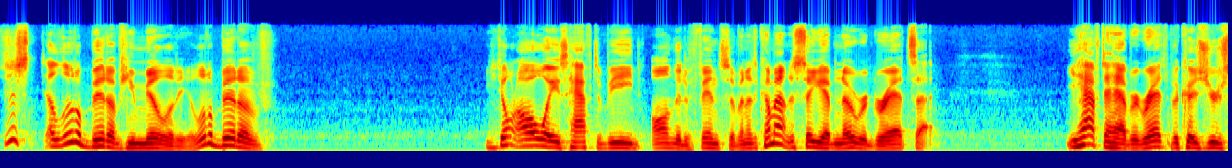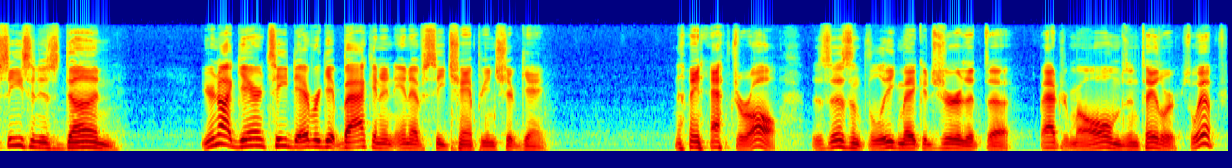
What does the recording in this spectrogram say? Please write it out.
Just a little bit of humility, a little bit of you don't always have to be on the defensive. And to come out and say you have no regrets, you have to have regrets because your season is done. You're not guaranteed to ever get back in an NFC championship game. I mean, after all, this isn't the league making sure that uh, Patrick Mahomes and Taylor Swift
